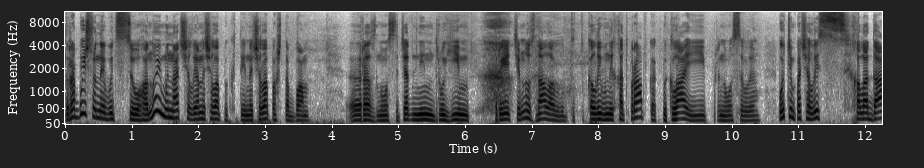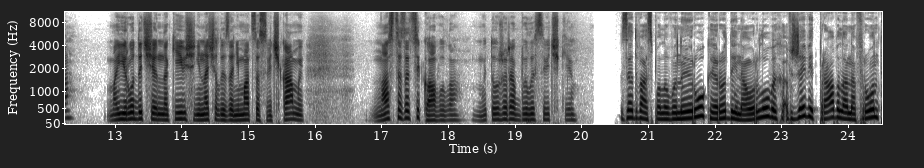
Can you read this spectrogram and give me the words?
роби що-небудь з цього. Ну і ми почали, я почала пекти, почала по штабам е, розносити одним, другим, третім. Ну, знала, коли в них відправка, пекла і приносили. Потім почались холода. Мої родичі на Київщині почали займатися свічками. Нас це зацікавило. Ми теж робили свічки. За два з половиною роки родина Орлових вже відправила на фронт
